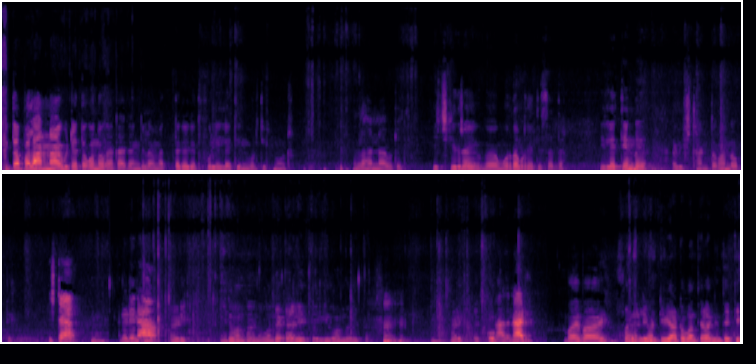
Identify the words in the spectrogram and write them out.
ಸೀತಾಫಲ ಅನ್ನ ಆಗ್ಬಿಟ್ಟೆ ತೊಗೊಂಡು ಹೋಗಕ್ಕೆ ಆಗಂಗಿಲ್ಲ. ಮೆತ್ತಗಾಗೈತೆ ಫುಲ್ ಇಲ್ಲೇ ತಿಂದ್ಬಿಡ್ತೀವಿ ನೋಡ್ರಿ. ಎಲ್ಲ ಹಣ್ಣು ಆಗ್ಬಿಟ್ಟೈತಿ. ಹಿಚ್ಕಿದ್ರೆ ಈಗ ಮುರ್ದ ಬಿಡ್ತೈತಿ ಸದ್ಯ. ಇಲ್ಲೇ ತಿಂದು ಅವಿಷ್ಟು ಹಣ್ಣು ತಗೊಂಡು ಹೋಗ್ತೀವಿ. ಇಷ್ಟೇ? ರೆಡಿನಾ ರೆಡಿ ಇದು ಒಂದು ಒಂದೇ ಟ್ರಾಲಿ ಇತ್ತು ಇದು ಒಂದು ಎತ್ಕೋ ಅದು ನಾಡ್ರಿ. Bye bye finally TV auto ಬಂತ ಹೇಳಕ್ ನಿಂತೈತಿ.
